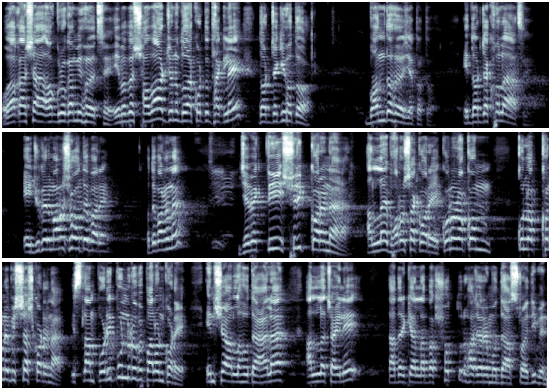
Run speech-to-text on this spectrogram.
ওয়াকাশা অগ্রগামী হয়েছে। এভাবে সবার জন্য দোয়া করতে থাকলে দরজা কি হতো? বন্ধ হয়ে যেত তো। এই দরজা খোলা আছে। এই যুগের মানুষও হতে পারে। হতে পারে না? যে ব্যক্তি শিরিক করে না আল্লাহ ভরসা করে কোনো রকম কুলক্ষণে বিশ্বাস করে না ইসলাম পরিপূর্ণরূপে পালন করে ইনশা আল্লাহ তালা আল্লাহ চাইলে তাদেরকে আল্লাহ সত্তর হাজারের মধ্যে আশ্রয় দিবেন।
